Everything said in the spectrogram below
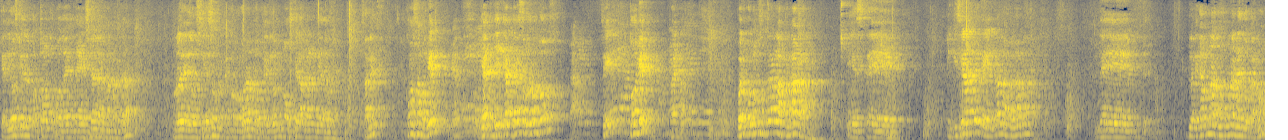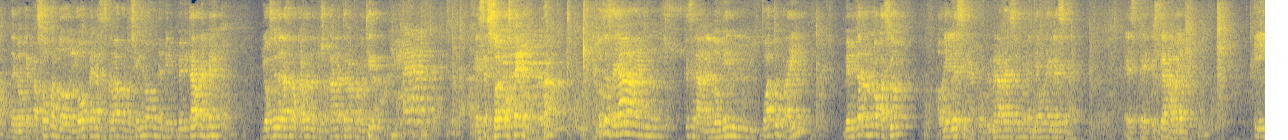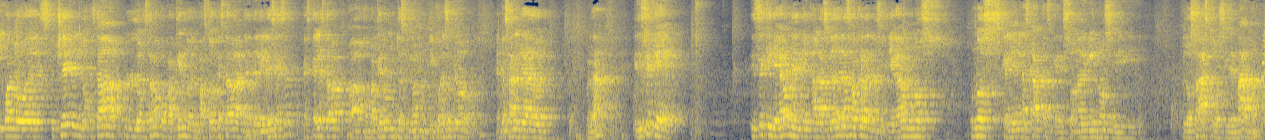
Que Dios tiene el control, como de, de decía la hermana, ¿verdad? Gloria a Dios, y eso corrobora lo que Dios nos quiere hablar el día de hoy. ¿Sale? ¿Cómo estamos? ¿Bien? ¿Ya, ya, ya, ya saludaron todos? ¿Sí? ¿Todo bien? Bueno. Bueno, pues vamos a entrar a la palabra. Y este. Y quisiera antes de entrar a la palabra, de, de platicar una, una anécdota, ¿no? De lo que pasó cuando yo apenas estaba conociendo, me, me- me invitaron en México. Yo soy de Lázaro Cárdenas, Michoacán, la tierra prometida. Este, soy costeño, ¿verdad? Entonces allá en, ¿qué será? En el 2004 por ahí, me invitaron en una ocasión a una iglesia. Por primera vez yo me metí a una iglesia este, cristiana, vaya. Y cuando escuché lo que estaba, lo que estaban compartiendo el pastor que estaba de, de la iglesia esa, es- él estaba ah, compartiendo un testimonio y con eso quiero empezar el día de hoy, ¿verdad? Y dice que dice que llegaron a la ciudad de Lázaro Cárdenas, llegaron unos unos que leen las cartas que son adivinos y los astros y demás, ¿no?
